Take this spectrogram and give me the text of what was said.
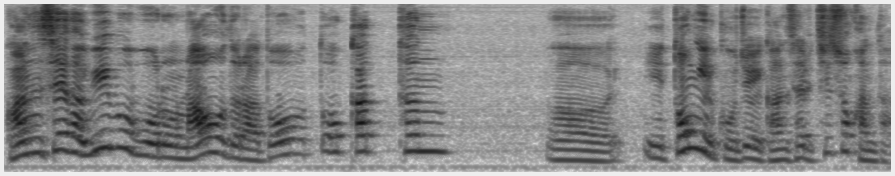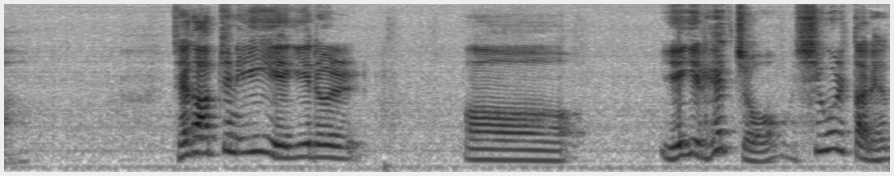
관세가 위법으로 나오더라도 똑같은 어, 이 동일 구조의 관세를 지속한다. 제가 앞전에 이 얘기를 어, 얘기를 했죠. 10월 달에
